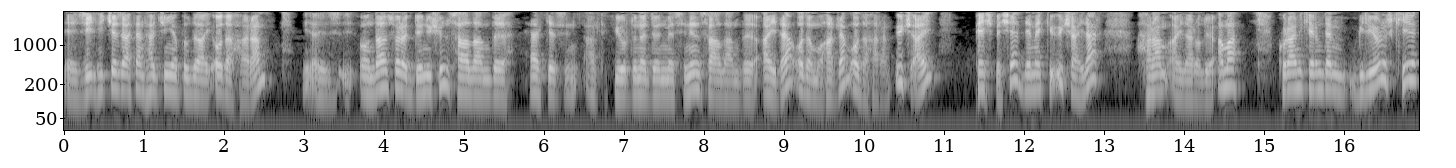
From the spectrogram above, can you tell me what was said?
E, Zilhicce zaten haccın yapıldığı ay o da haram. E, ondan sonra dönüşün sağlandığı herkesin artık yurduna dönmesinin sağlandığı ay da o da Muharrem o da haram. Üç ay peş peşe demek ki üç aylar haram aylar oluyor. Ama Kur'an-ı Kerim'den biliyoruz ki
